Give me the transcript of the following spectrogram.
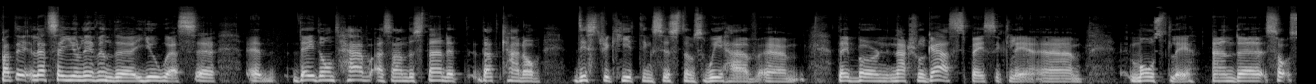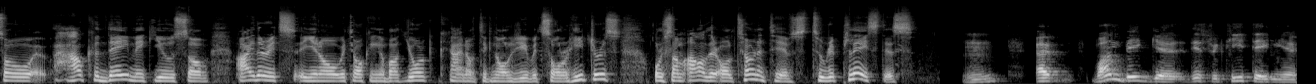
But uh, let's say you live in the US, uh, uh, they don't have, as I understand it, that kind of district heating systems we have. Um, they burn natural gas, basically. Um, mostly. And uh, so, so how could they make use of either it's you know we're talking about your kind of technology with solar heaters or some other alternatives to replace this? Mm. Uh, one big uh, district heating uh,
